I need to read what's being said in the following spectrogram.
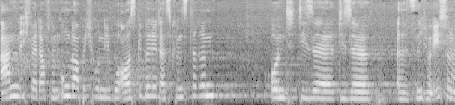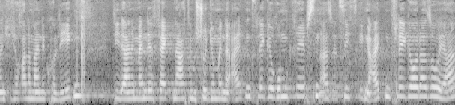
an, ich werde auf einem unglaublich hohen Niveau ausgebildet als Künstlerin und diese, diese, also jetzt nicht nur ich, sondern natürlich auch alle meine Kollegen, die dann im Endeffekt nach dem Studium in der Altenpflege rumkrebsen, also jetzt nichts gegen Altenpflege oder so, ja,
